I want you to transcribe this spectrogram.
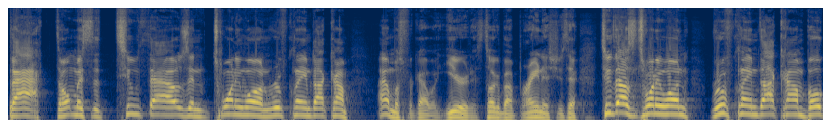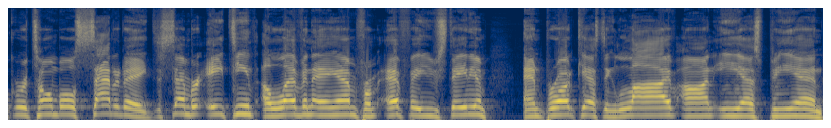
back. Don't miss the 2021 roofclaim.com. I almost forgot what year it is. Talk about brain issues there. 2021 roofclaim.com Boca Raton Bowl Saturday, December 18th, 11 a.m. from FAU Stadium and broadcasting live on ESPN.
